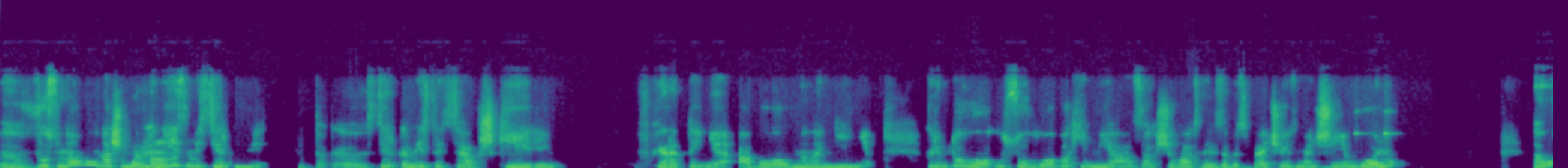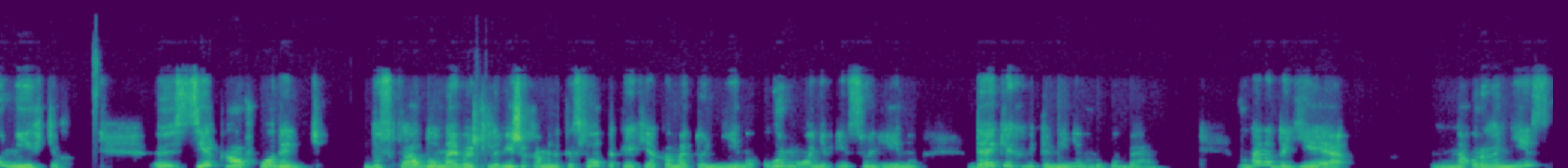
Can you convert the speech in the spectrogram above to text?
Е, В основному в нашому організмі сірка, так, е, сірка міститься в шкірі, в кератині або в меланіні. Крім того, у суглобах і м'язах, що власне і забезпечує зменшення болю, та у нігтях. Е, Сірка входить до складу найважливіших амінокислот, таких як метоніну, гормонів, інсуліну, деяких вітамінів групи Б. Вона надає на організм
